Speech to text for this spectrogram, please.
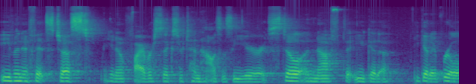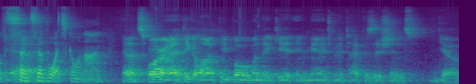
even if it's just you know five or six or ten houses a year, it's still enough that you get a you get a real sense of what's going on. Yeah, That's smart. And I think a lot of people, when they get in management type positions, you know,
